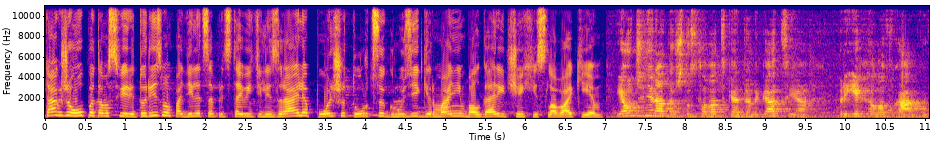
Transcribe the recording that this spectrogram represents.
Также опытом в сфере туризма поделятся представители Израиля, Польши, Турции, Грузии, Германии, Болгарии, Чехии, Словакии. Я очень рада, что словацкая делегация приехала в Харьков,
